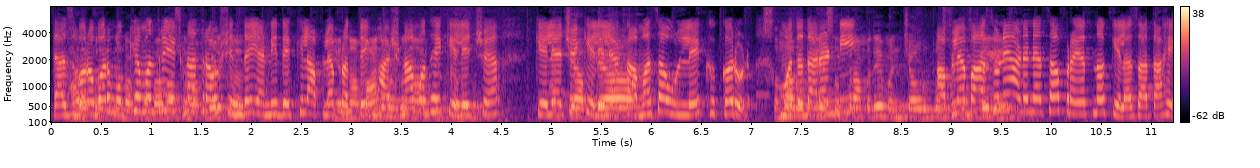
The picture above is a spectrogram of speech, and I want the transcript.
त्याचबरोबर मुख्यमंत्री एकनाथराव शिंदे यांनी देखील आपल्या प्रत्येक भाषणामध्ये केल्याच्या केल्याचे केलेल्या कामाचा उल्लेख करून मतदारांनी आपल्या बाजूने आणण्याचा प्रयत्न केला जात आहे.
